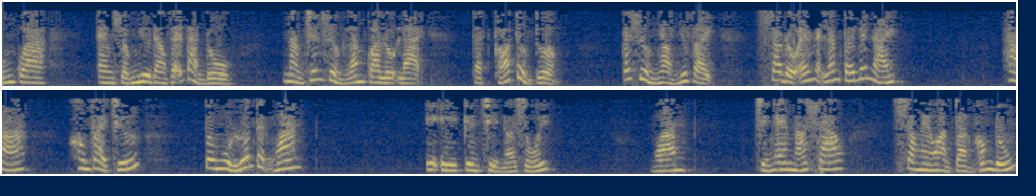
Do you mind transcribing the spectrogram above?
hôm qua, em giống như đang vẽ bản đồ, nằm trên giường lăn qua lộn lại, thật khó tưởng tượng. Cái giường nhỏ như vậy, sao đầu em lại lăn tới bên này? Hả? Không phải chứ, tôi ngủ luôn thật ngoan. Y Y kiên trì nói dối. Ngoan, chính em nói sao? Sao nghe hoàn toàn không đúng?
